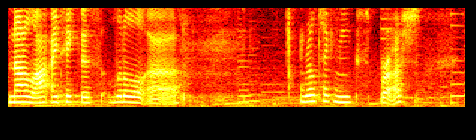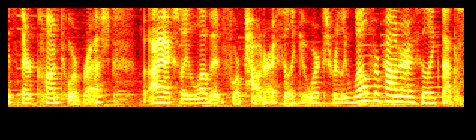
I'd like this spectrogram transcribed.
Not a lot. I take this little uh, Real Techniques brush. It's their contour brush but I actually love it for powder. I feel like it works really well for powder. I feel like that's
